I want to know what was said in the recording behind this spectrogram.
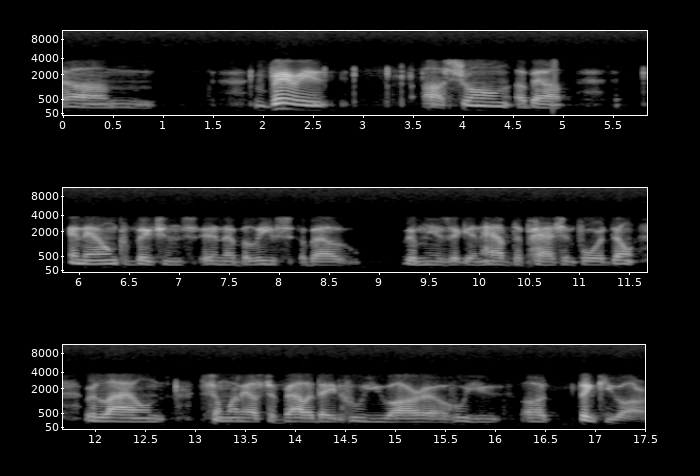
um, very uh, strong about in their own convictions and their beliefs about the music and have the passion for it. Don't rely on someone else to validate who you are or who you uh, think you are.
